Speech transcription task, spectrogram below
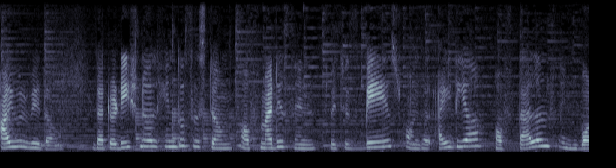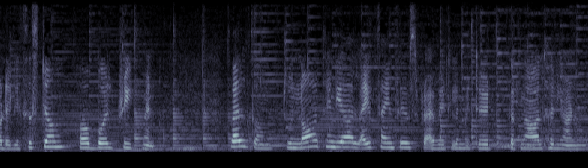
Ayurveda, the traditional Hindu system of medicine which is based on the idea of balance in bodily system herbal treatment. Welcome to North India Life Sciences Private Limited, Karnal, Haryana.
